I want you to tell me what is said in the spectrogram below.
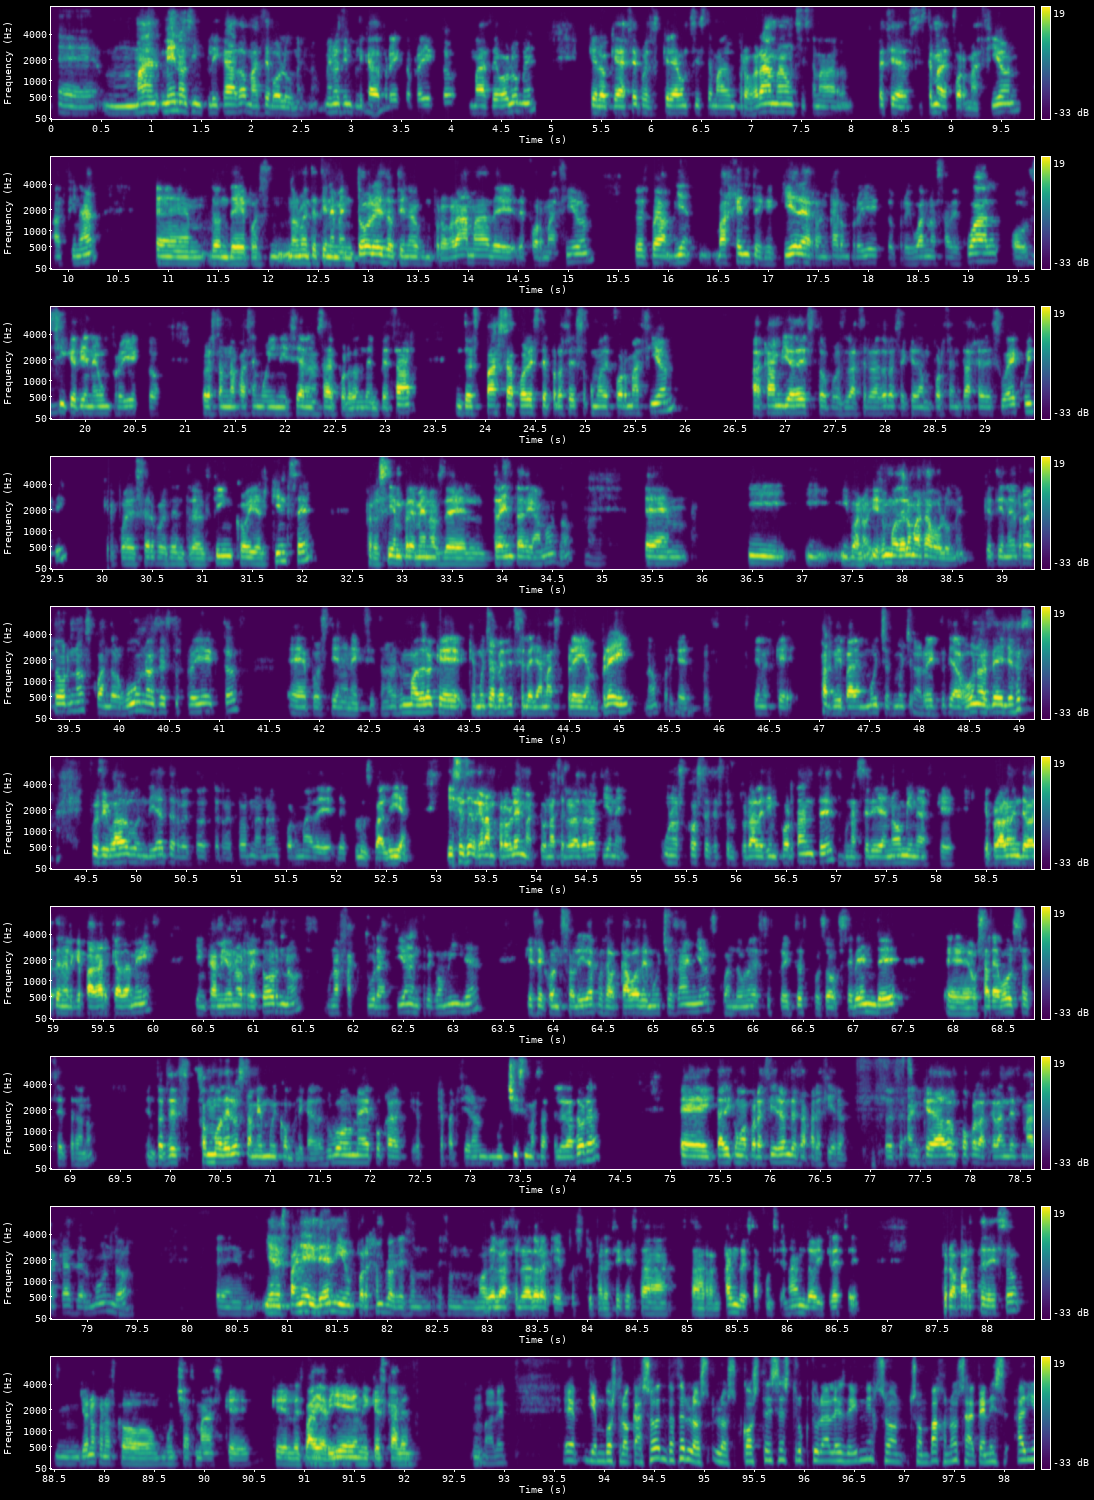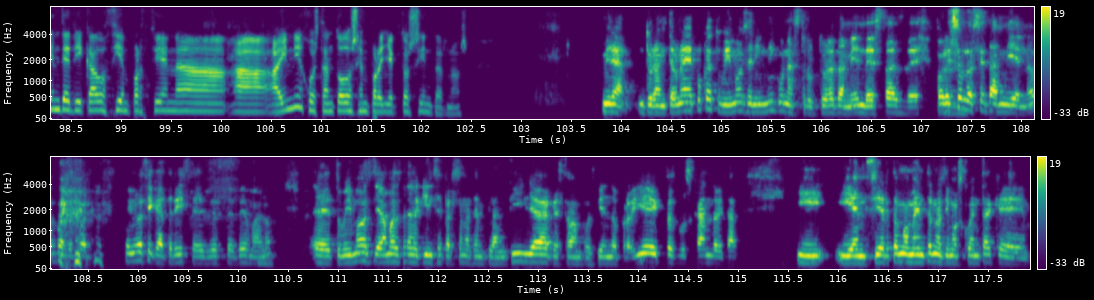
eh, menos implicado, más de volumen, ¿no? Menos implicado proyecto a proyecto, más de volumen, que lo que hace pues, es crear un sistema de un programa, un sistema, una especie de sistema de formación al final, em, donde pues normalmente tiene mentores o tiene algún programa de, formación. Entonces va, bien, va gente que quiere arrancar un proyecto, pero igual no sabe cuál, o sí que tiene un proyecto, pero está en una fase muy inicial y no sabe por dónde empezar. Entonces pasa por este proceso como de formación. A cambio de esto, pues la aceleradora se queda un porcentaje de su equity, que puede ser pues entre el 5 y el 15, pero siempre menos del 30, digamos, ¿no? Em, y, bueno, y es un modelo más a volumen, que tiene retornos cuando algunos de estos proyectos eh, pues tienen éxito, ¿no? Es un modelo que, muchas veces se le llama spray and pray, ¿no? Porque pues tienes que participar en muchos, muchos proyectos y algunos de ellos, pues igual algún día te, te retornan ¿no? en forma de, plusvalía. Y ese es el gran problema, que una aceleradora tiene unos costes estructurales importantes, una serie de nóminas que, que, probablemente va a tener que pagar cada mes y en cambio unos retornos, una facturación, entre comillas, que se consolida pues al cabo de muchos años cuando uno de estos proyectos pues o se vende eh, o sale a bolsa, etcétera, ¿no? Entonces, son modelos también muy complicados. Hubo una época que, que aparecieron muchísimas aceleradoras eh, y tal y como aparecieron, desaparecieron. Entonces, han quedado un poco las grandes marcas del mundo. Eh, y en España hay Demium, por ejemplo, que es un, es un modelo de aceleradora que, pues, que parece que está, está arrancando, está funcionando y crece. Pero aparte de eso, mm, yo no conozco muchas más que, que les vaya bien y que escalen. Mm. Vale. Eh, y en vuestro caso, entonces, los, los costes estructurales de INNIG son, son bajos, ¿no? O sea, ¿tenéis alguien dedicado 100% a, a, a INNIG o están todos en proyectos internos? Mira, durante una época tuvimos en INNIC una estructura también de estas, de, por eso lo sé también, ¿no? Porque, tengo cicatrices de este tema, ¿no? Eh, tuvimos, llegamos a tener 15 personas en plantilla que estaban pues viendo proyectos, buscando y tal. Y, y en cierto momento nos dimos cuenta que,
